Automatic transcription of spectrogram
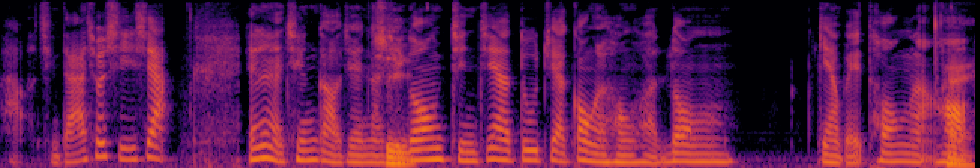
好，请大家休息一下。哎，那请教一下，若是是讲真正拄则讲的方法拢行袂通啦，吼哎，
